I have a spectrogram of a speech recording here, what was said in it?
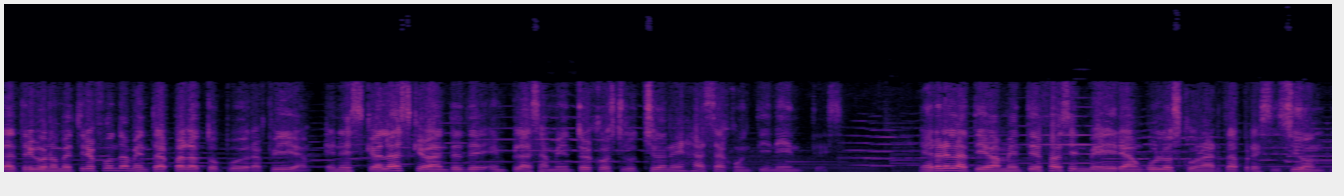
La trigonometría es fundamental para la topografía, en escalas que van desde emplazamiento de construcciones hasta continentes. Es relativamente fácil medir ángulos con alta precisión,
